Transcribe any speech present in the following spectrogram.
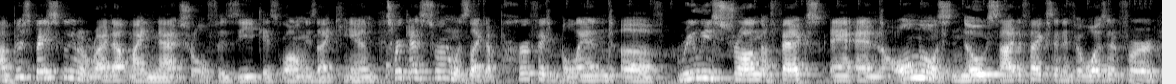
I'm just basically gonna ride out my natural physique as long as I can. Turkesterone was like a perfect blend of really strong effects and and, almost no side effects. And if it wasn't for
